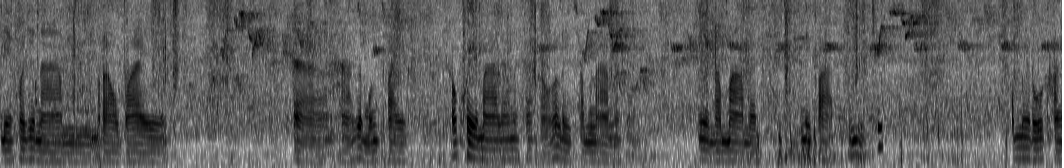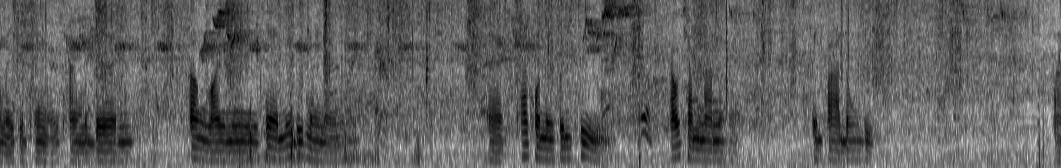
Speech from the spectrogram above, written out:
เดี๋ยวเขาจะนำเราไปหาสมุนไพรเขาเคยมาแล้วนะครับ เขาก็เลยชำนาญนะครับเนี่ยนำมาแบบในป่าที่ทึบ เขาไม่รู้ทางไหนเป็นทางไหนทางมันเดินต้องรอยมีแค่นิดๆหน่อยๆแต่ถ้าคนในพื้นที่เขาชำนาญนะครับเป็นป่าดงดิบป่า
